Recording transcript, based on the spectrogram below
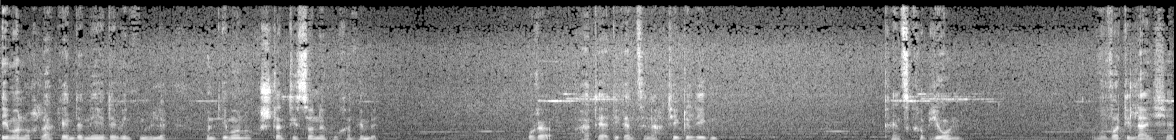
Immer noch lag er in der Nähe der Windmühle und immer noch stand die Sonne hoch am Himmel. Oder hatte er die ganze Nacht hier gelegen? Kein Skorpion. Wo war die Leiche?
